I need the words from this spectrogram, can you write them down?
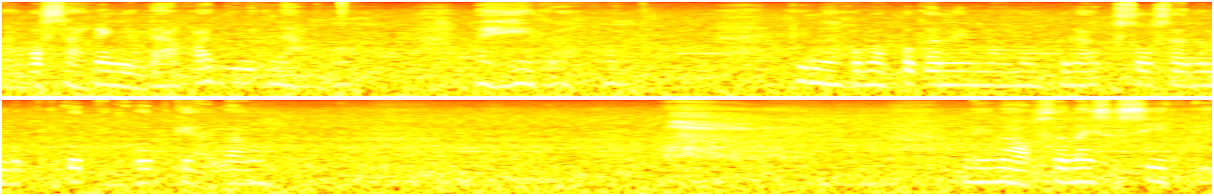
Na ako sa akin yung lakad. Uwi na ako. Nahilo ako. Hindi na ako mapag ano yung mama ko na. Gusto ko sana mag-ikot-ikot. Kaya lang, hindi na ako sanay sa city.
